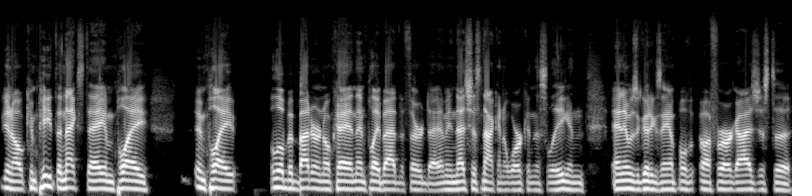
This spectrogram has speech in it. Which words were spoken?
you know compete the next day and play and play a little bit better and okay, and then play bad the third day. I mean, that's just not going to work in this league. And and it was a good example uh, for our guys just to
